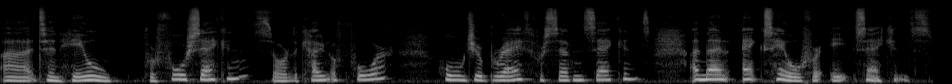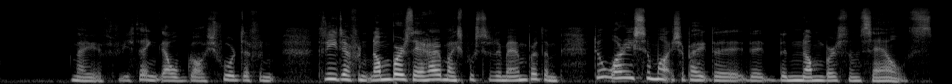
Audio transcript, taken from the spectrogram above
uh, to inhale for four seconds, or the count of four. Hold your breath for seven seconds, and then exhale for eight seconds. Now, if you think, oh gosh, four different, three different numbers there, how am I supposed to remember them? Don't worry so much about the, the, the numbers themselves.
